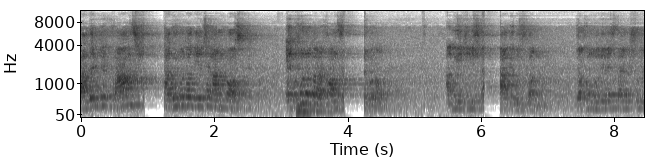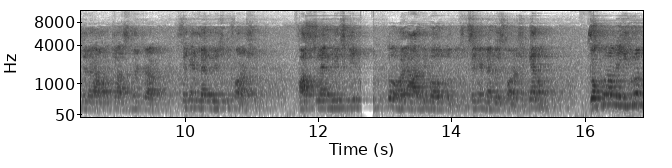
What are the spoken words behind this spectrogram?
তাদেরকে ফ্রান্স স্বাধীনতা দিয়েছে নামকা অস্ত্রে। এখনও তারা ফ্রান্সের আমি এই জিনিসটা আগে বুঝতাম না। যখন মদিনা ইসলাম বিশ্ববিদ্যালয়ে আমার ক্লাসমেটরা সেকেন্ড ল্যাঙ্গুয়েজ কি ফরাসি? ফার্স্ট ল্যাঙ্গুয়েজ কি? তো হয় আরবি বা অন্য কিছু। সেকেন্ড ল্যাঙ্গুয়েজ ফরাসি। কেন? যখন আমি ইউরোপ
